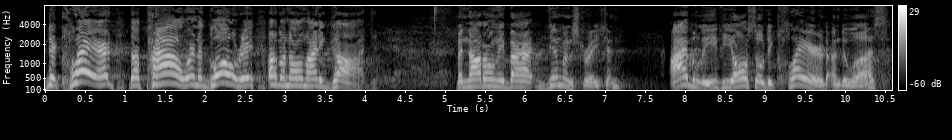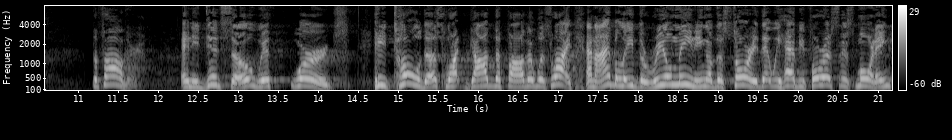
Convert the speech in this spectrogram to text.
declared the power and the glory of an almighty God. But not only by demonstration, I believe he also declared unto us the Father. And he did so with words. He told us what God the Father was like. And I believe the real meaning of the story that we have before us this morning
